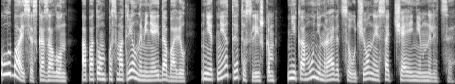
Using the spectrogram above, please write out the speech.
«Улыбайся», — сказал он, а потом посмотрел на меня и добавил, «Нет-нет, это слишком. Никому не нравятся ученые с отчаянием на лице.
